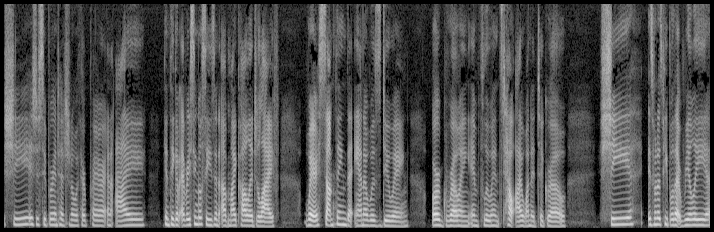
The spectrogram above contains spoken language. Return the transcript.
she is just super intentional with her prayer, and I can think of every single season of my college life where something that Anna was doing or growing influenced how I wanted to grow. She is one of those people that really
